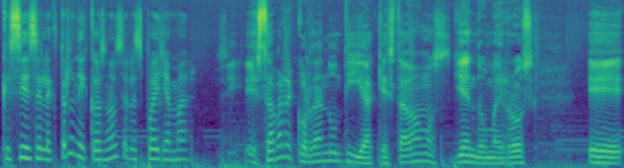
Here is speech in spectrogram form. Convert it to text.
que sí es electrónicos, ¿no? Se les puede llamar. Sí, estaba recordando un día que estábamos yendo, Mayros, eh,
